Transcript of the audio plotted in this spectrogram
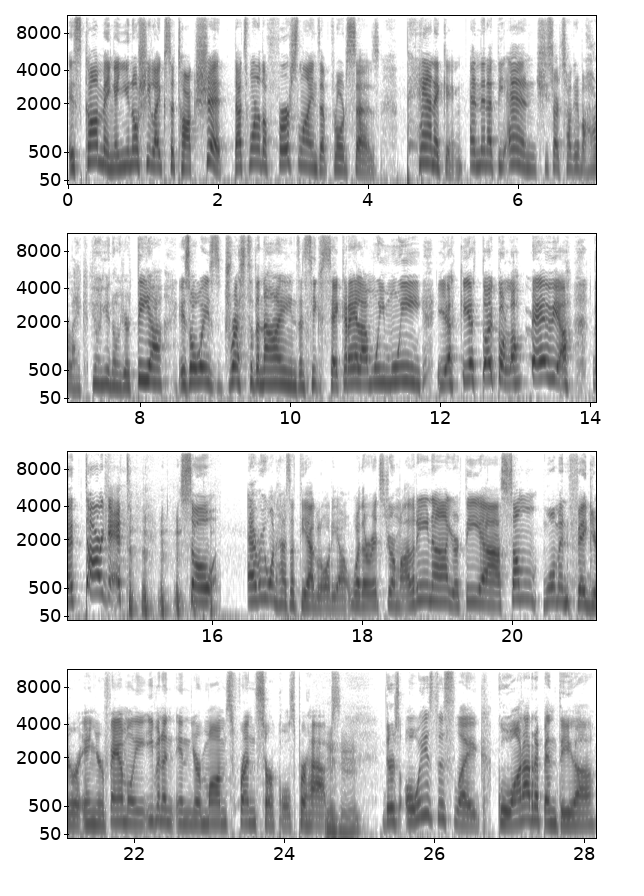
is coming. And you know she likes to talk shit. That's one of the first lines that Flor says. Panicking. And then at the end, she starts talking about how, like, you, you know, your tía is always dressed to the nines and si se cree la muy muy. Y aquí estoy con las medias de Target. so everyone has a tia Gloria, whether it's your madrina, your tia, some woman figure in your family, even in, in your mom's friend circles, perhaps. Mm-hmm. There's always this like cubana arrepentida.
